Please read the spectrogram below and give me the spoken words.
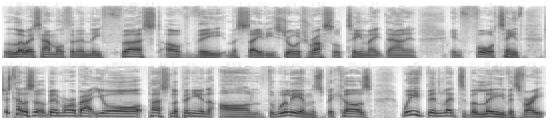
Lewis Hamilton in the first of the Mercedes George Russell teammate down in, in 14th. Just tell us a little bit more about your personal opinion on the Williams because we've been led to believe it's very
